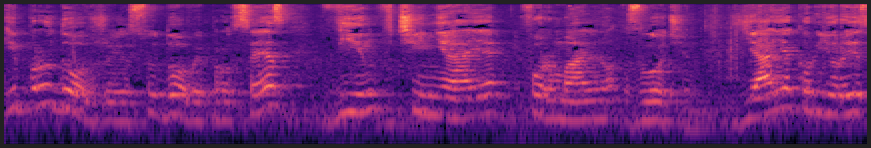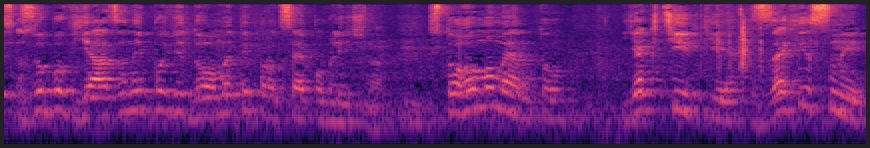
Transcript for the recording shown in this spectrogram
і продовжує судовий процес, він вчиняє формально злочин. Я, як юрист, зобов'язаний повідомити про це публічно. З того моменту, як тільки захисник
